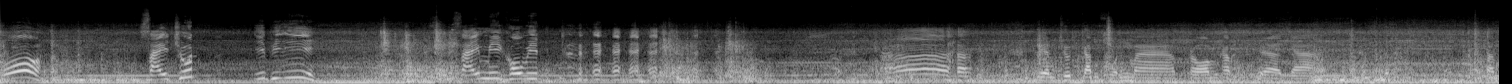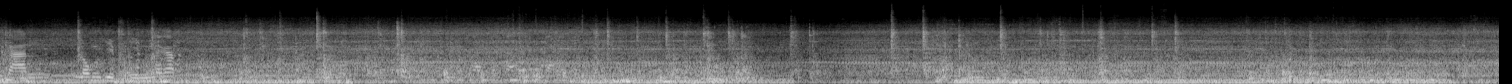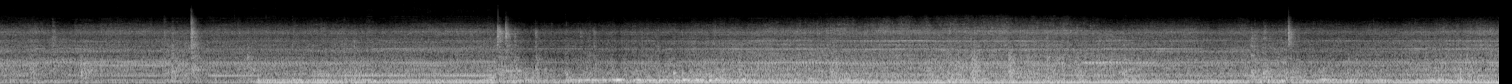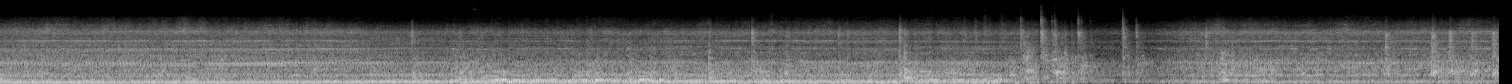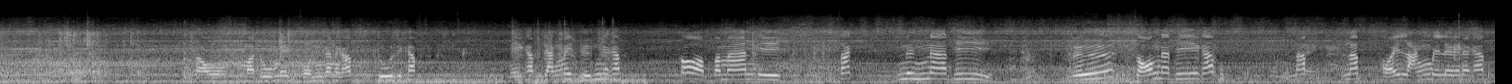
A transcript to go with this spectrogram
โอ้ ใส่ชุด EPE สงสัยมีโควิด เตรียมชุดกันฝนมาพร้อมครับเพื่อจะทำการลงหยิบหินนะครับ เรา มาดูเมฆฝนกันนะครับ ดูสิครับ นี่ครับยังไม่ถึงนะครับ ก็ประมาณอีกสักหนึ่งนาที หรือสองนาทีครับ นับนับถอยหลังไปเลยนะครับ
